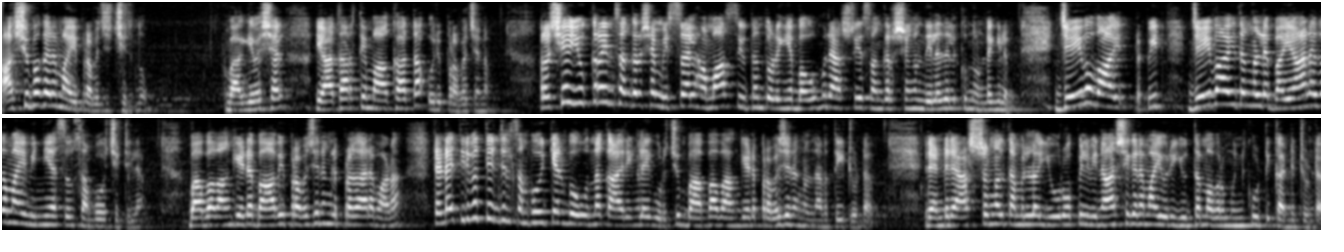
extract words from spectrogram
അശുഭകരമായി പ്രവചിച്ചിരുന്നു. ഭാഗ്യവശാൽ യാഥാർത്ഥ്യമാകാത്ത ഒരു പ്രവചനം. റഷ്യ യുക്രൈൻ സംഘർഷം ഇസ്രായേൽ ഹമാസ് യുദ്ധം തുടങ്ങിയ ഭൗമരാഷ്ട്രീയ സംഘർഷങ്ങൾ നിലനിൽക്കുന്നുണ്ടെങ്കിലും ജൈവവായു റിപ്പീറ്റ് ജൈവായുധങ്ങളുടെ ഭയാനകമായ വിന്യാസം സംഭവിച്ചിട്ടില്ല. ബാബ വാങ്കയുടെ ഭാവി പ്രവചനങ്ങൾ ഇപ്രകാരമാണ്. രണ്ടായിരത്തി ഇരുപത്തിയഞ്ചിൽ സംഭവിക്കാൻ പോകുന്ന കാര്യങ്ങളെക്കുറിച്ചും ബാബ വാങ്കയുടെ പ്രവചനങ്ങൾ നടത്തിയിട്ടുണ്ട്. രണ്ട് രാഷ്ട്രങ്ങൾ തമ്മിലുള്ള യൂറോപ്പിൽ വിനാശകരമായ ഒരു യുദ്ധം അവർ മുൻകൂട്ടി കണ്ടിട്ടുണ്ട്.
